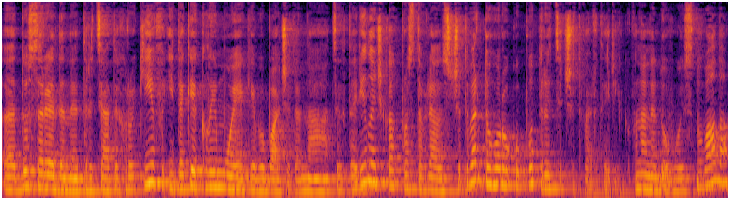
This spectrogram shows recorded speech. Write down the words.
е, до середини 30-х років. І таке клеймо, яке ви бачите на цих тарілочках, проставлялось з 4-го року по 34-й рік. Вона недовго існувала.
